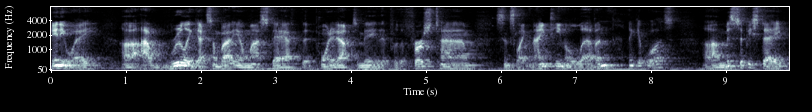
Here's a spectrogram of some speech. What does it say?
Anyway, uh, I really got somebody on my staff that pointed out to me that for the first time since like 1911, I think it was, uh, Mississippi State,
